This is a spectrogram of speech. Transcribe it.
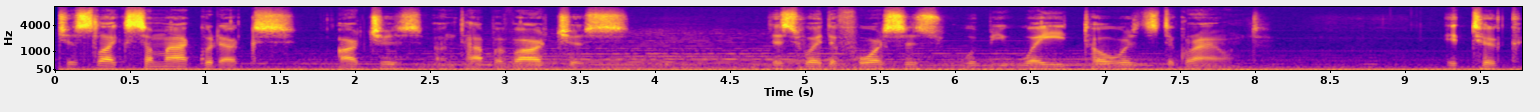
Just like some aqueducts, arches on top of arches. This way the forces would be weighed towards the ground. It took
